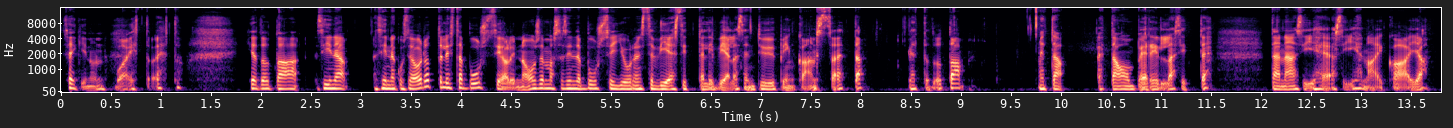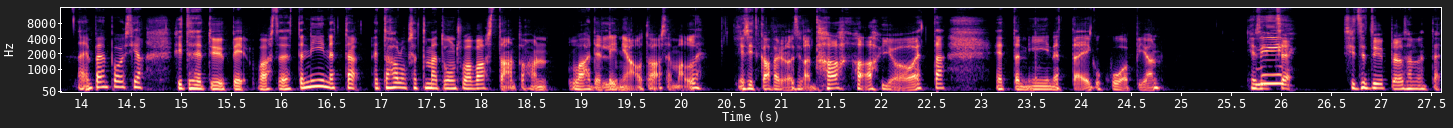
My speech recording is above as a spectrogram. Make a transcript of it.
sekin on vaihtoehto. Ja tota, siinä, siinä kun se odotteli sitä bussia, oli nousemassa sinne bussin juuri, niin se viestitteli vielä sen tyypin kanssa, että, että, tota, että, että on perillä sitten tänään siihen ja siihen aikaan ja näin päin pois. Ja sitten se tyyppi vastasi, että niin, että, että haluatko, että mä tuun sua vastaan tuohon Lahden linja-autoasemalle. Ja sitten kaveri oli sillä, että haha, joo, että, että niin, että ei kun Kuopion. Ja Niin. sitten se, sit se tyyppi oli sanonut, että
